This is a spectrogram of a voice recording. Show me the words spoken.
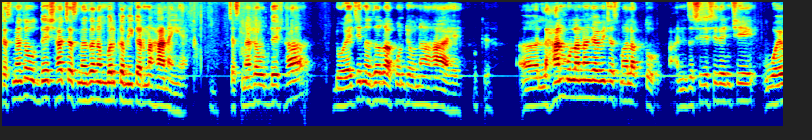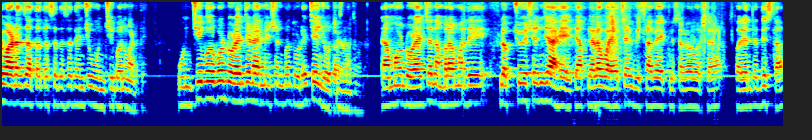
चष्म्याचा उद्देश हा चष्म्याचा नंबर कमी करणं हा नाही आहे. चष्म्याचा उद्देश हा डोळ्याची नजर राखून ठेवणं हा आहे. ओके. लहान मुलांना ज्यावेळी चष्मा लागतो आणि जशी जशी त्यांची वय वाढत जातं तसं तसं त्यांची उंची पण वाढते. उंचीबरोबर डोळ्यांचे डायमेन्शन पण थोडे चेंज होत असतात. त्यामुळे डोळ्याच्या नंबरामध्ये फ्लक्च्युएशन जे आहे ते आपल्याला वयाच्या विसाव्या एकविसाव्या वर्षापर्यंत दिसतात.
